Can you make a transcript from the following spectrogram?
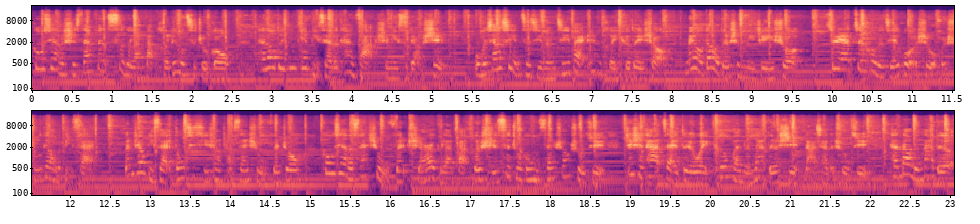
贡献了十三分、四个篮板和六次助攻。谈到对今天比赛的看法，史密斯表示，我们相信自己能击败任何一个对手，没有道德胜利这一说。虽然最后的结果是我们输掉了比赛。本场比赛，东契奇上场三十五分钟，贡献了三十五分、十二个篮板和十次助攻的三双数据，这是他在对位科怀伦纳德时拿下的数据。谈到伦纳德，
